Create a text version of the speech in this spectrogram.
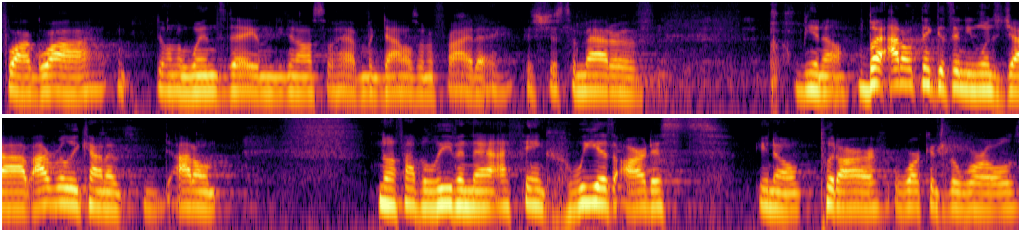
foie gras on a Wednesday, and you can also have McDonald's on a Friday. It's just a matter of, you know, but I don't think it's anyone's job. I really kind of, I don't know if I believe in that. I think we as artists, you know, put our work into the world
